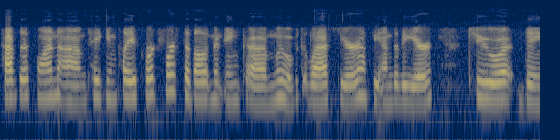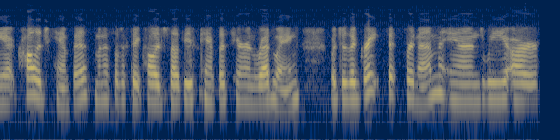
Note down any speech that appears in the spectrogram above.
have this one um, taking place. Workforce Development Inc. Uh, moved last year at the end of the year to the college campus, Minnesota State College Southeast campus here in Red Wing, which is a great fit for them. And we are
